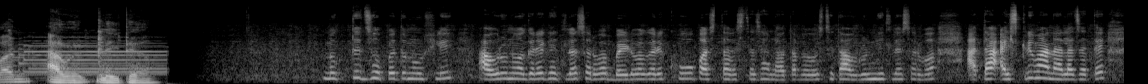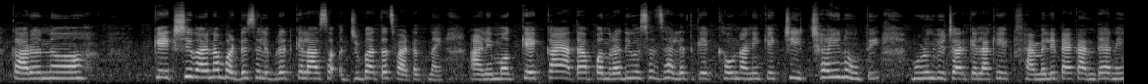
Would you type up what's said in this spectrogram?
One hour later. नुकतीच झोपेतून उठली. आवरून वगैरे घेतलं सर्व. बेड वगैरे खूप अस्ताव्यस्त झाला होता. व्यवस्थित आवरून घेतलं सर्व. आता आईस्क्रीम आणायला जाते. कारण केकशिवाय ना बड्डे सेलिब्रेट केला असं अजिबातच वाटत नाही. आणि मग केक काय आता पंधरा दिवसच झालेत केक खाऊन आणि केकची इच्छाही नव्हती. म्हणून विचार केला की एक फॅमिली पॅक आणते आणि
